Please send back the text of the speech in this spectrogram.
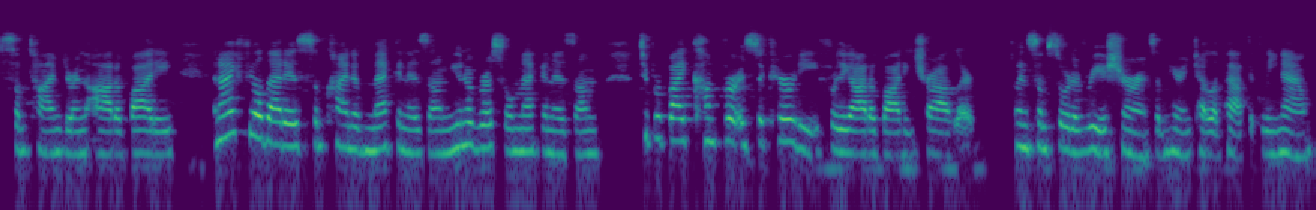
sometime during the out of body. And I feel that is some kind of mechanism, universal mechanism, to provide comfort and security for the out of body traveler and some sort of reassurance. I'm hearing telepathically now.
